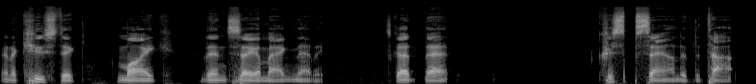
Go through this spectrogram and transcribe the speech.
an acoustic mic than, say, a magnetic. It's got that crisp sound at the top.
